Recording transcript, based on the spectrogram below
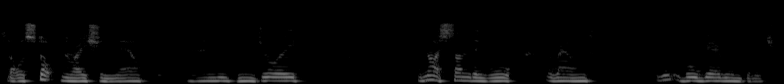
So I'll stop narration now, and you can enjoy a nice Sunday walk around a little Bulgarian village.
